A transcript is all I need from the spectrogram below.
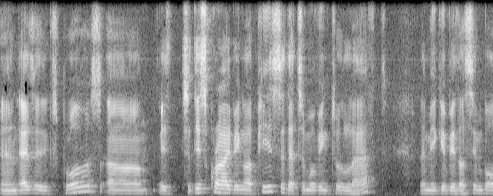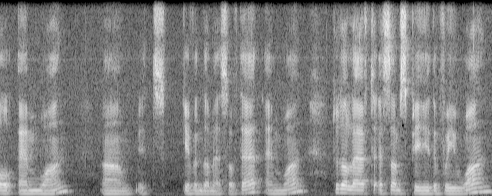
And as it explodes, um, it's describing a piece that's moving to the left. Let me give it a symbol M1. Um, it's given the mass of that, M1. To the left at some speed V1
